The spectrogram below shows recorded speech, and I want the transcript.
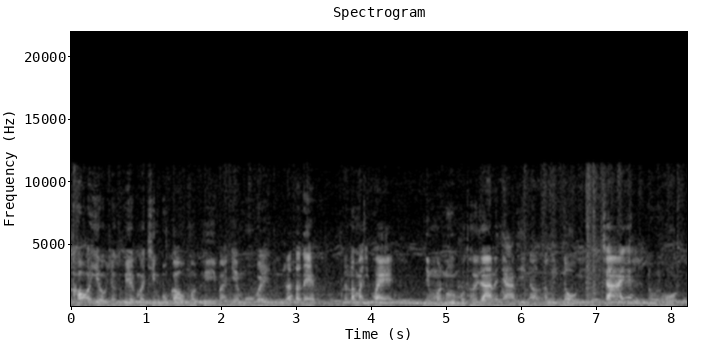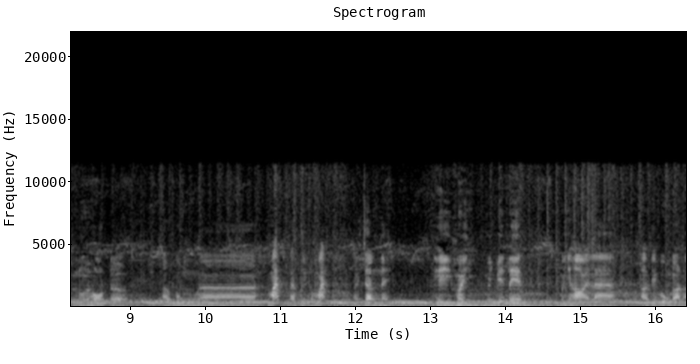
khó hiểu trong cái việc mà chim bồ câu mà khi mà anh em mua về rất là đẹp rất là mạnh khỏe nhưng mà nuôi một thời gian ở nhà thì nó nó bị nổi nổi trái ấy, nổi hột nổi hột ở, ở vùng uh, mắt đặc biệt là mắt ở chân này. Thì mình mình biết liền. Mình hỏi là ở cái vùng đó nó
